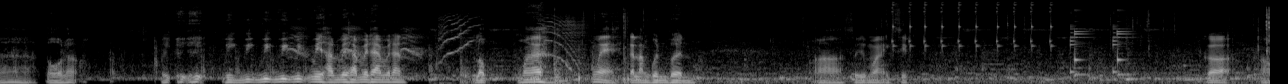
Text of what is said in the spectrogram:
อ่าโตแล้วเฮ้ยเฮ้ยวิ่งวิ่งวิ่งวิ่งวิ่งไม่ทันไม่ทันไม่ทันไม่ทันหลบมาแหมกำลังเพลินๆอ่าซื้อมาอีกสิบก็เอา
